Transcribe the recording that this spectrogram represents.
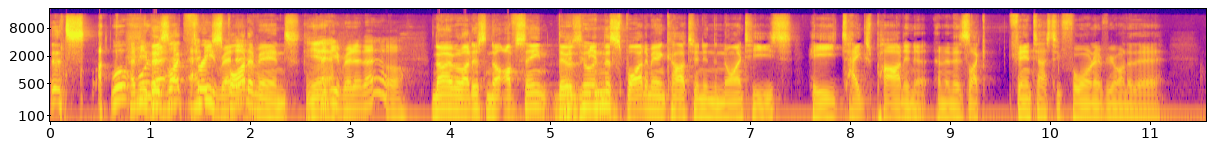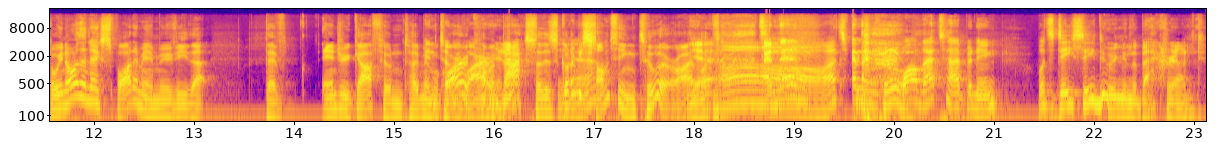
it's like, Well, Have you there's read- like three you? Spider Mans. yeah. Have you read it though? Or? No, but I just know I've seen there was doing- in the Spider Man cartoon in the '90s. He takes part in it, and then there's like Fantastic Four and everyone are there. But we know in the next Spider Man movie that they've Andrew Garfield and Tobey And Tobey Maguire are Maguire coming in back, it. so there's got to be Yeah. something to it, right? Yeah. Like, Oh, and then oh, that's and pretty then cool. while that's happening, what's DC doing in the background?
